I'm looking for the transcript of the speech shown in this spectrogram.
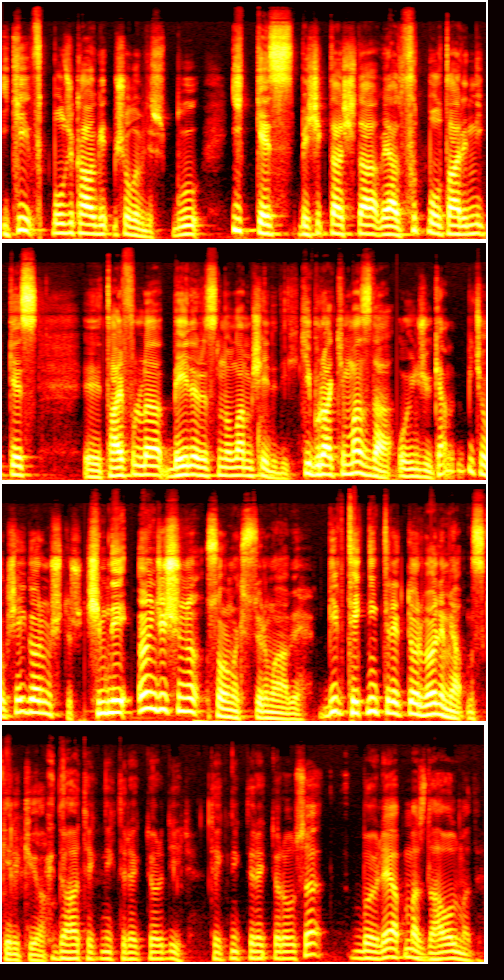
iki futbolcu kavga etmiş olabilir. Bu ilk kez Beşiktaş'ta veya futbol tarihinde ilk kez e, Tayfur'la Bale arasında olan bir şey de değil. Ki Burak Yılmaz da oyuncuyken birçok şey görmüştür. Şimdi önce şunu sormak istiyorum abi. Bir teknik direktör böyle mi yapması gerekiyor? Daha teknik direktör değil. Teknik direktör olsa böyle yapmaz, daha olmadı.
